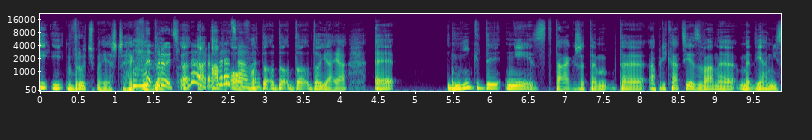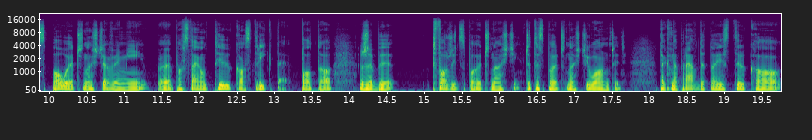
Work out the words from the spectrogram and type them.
I, i wróćmy jeszcze. Jakby do, Wróćmy, dobra, a, a, wracamy. Owo, do, do, do, do jaja. E, nigdy nie jest tak, że te, te aplikacje zwane mediami społecznościowymi e, powstają tylko stricte po to, żeby tworzyć społeczności, czy te społeczności łączyć. Tak naprawdę to jest tylko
